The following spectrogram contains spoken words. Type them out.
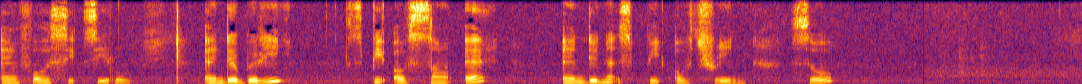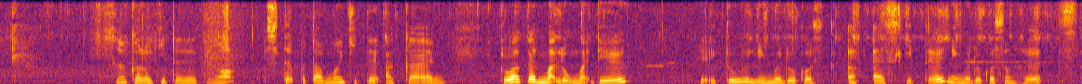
and 460. And dia beri speed of sound air and the net speed of train. So So kalau kita tengok step pertama kita akan keluarkan maklumat dia iaitu 520 Fs kita 520 Hz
